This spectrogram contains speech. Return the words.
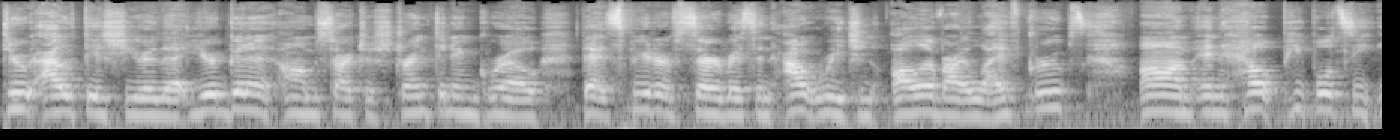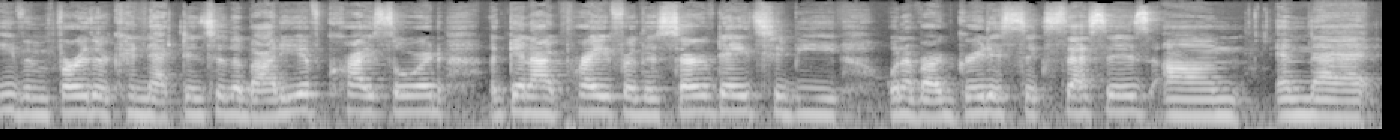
throughout this year that you're to um, start to strengthen and grow that spirit of service and outreach in all of our life groups um, and help people to even further connect into the body of Christ, Lord. Again, I pray for the serve day to be one of our greatest successes um, and that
